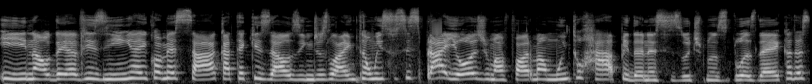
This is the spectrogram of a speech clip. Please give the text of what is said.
e ir na aldeia vizinha e começar a catequizar os índios lá. Então, isso se espraia hoje de uma forma muito rápida nessas últimas duas décadas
